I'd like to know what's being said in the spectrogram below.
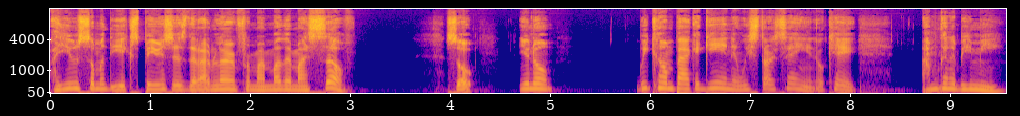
I use some of the experiences that I've learned from my mother myself. So, you know, we come back again and we start saying, okay, I'm going to be me.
